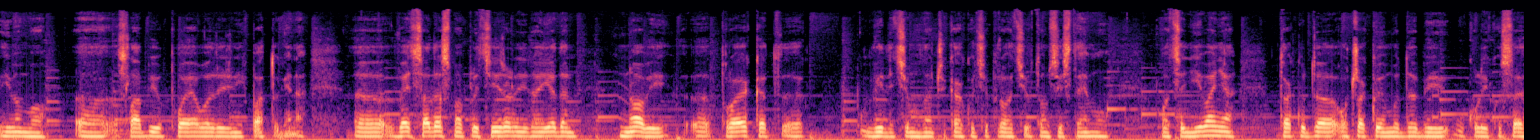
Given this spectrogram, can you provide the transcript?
imamo slabiju pojavu određenih patogena. Već sada smo aplicirali na jedan novi projekat vidit ćemo znači kako će proći u tom sistemu ocenjivanja tako da očekujemo da bi ukoliko se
